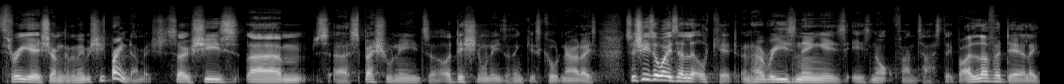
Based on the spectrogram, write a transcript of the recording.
three years younger than me, but she's brain damaged. So she's um, uh, special needs or additional needs, I think it's called nowadays. So she's always a little kid, and her reasoning is is not fantastic. But I love her dearly.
